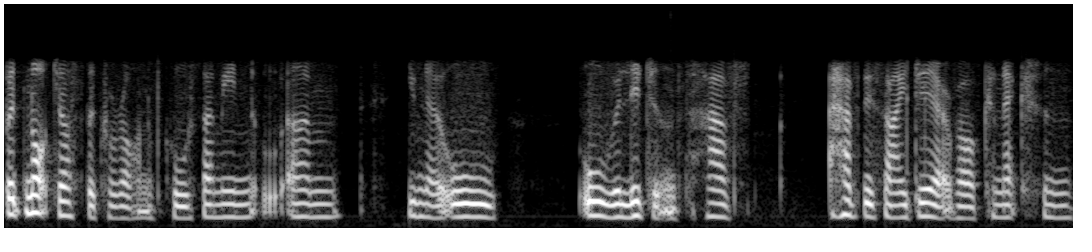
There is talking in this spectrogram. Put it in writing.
but not just the Quran, of course. I mean, um, you know, all all religions have have this idea of our connection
